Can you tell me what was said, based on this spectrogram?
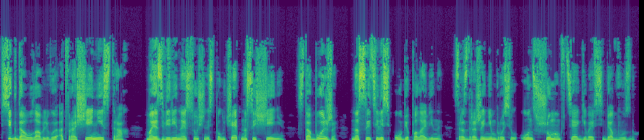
Всегда улавливаю отвращение и страх. Моя звериная сущность получает насыщение. С тобой же насытились обе половины. С раздражением бросил он, с шумом втягивая в себя воздух.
